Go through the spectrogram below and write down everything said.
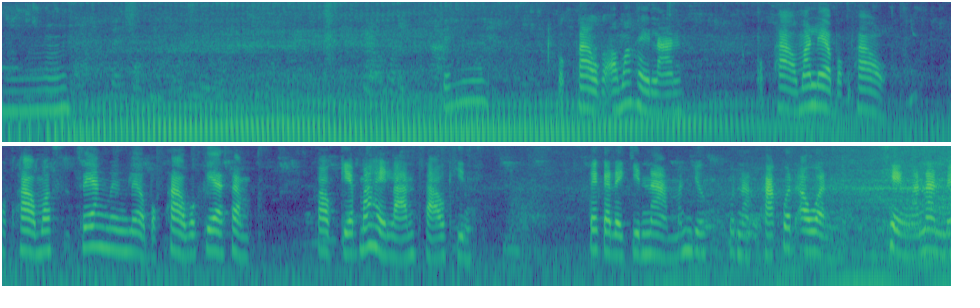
อืมเด้บักเผาก็เอามาให้หลานบักเผามาแล้วบักเผาบักเผามาแซงหนึ่งแล้วบักเผาวบ่แก่ซ้ำเป่าเก็บมาให้หลานสาวกิน แต่ก็ได้กินน้ำมันอยู่คุณน่ะพักเพื่อเอาอันเข่งอันนั้นไหม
